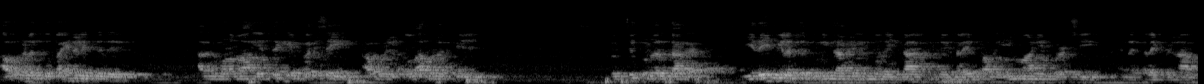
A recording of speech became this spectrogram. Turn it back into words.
அவர்களுக்கு பயனளித்தது அதன் மூலமாக எத்தகைய பரிசை அவர்கள் அல்லாஹ்விடத்தில் பெற்றுக்கொள்வதற்காக எதை இழக்க துணிந்தார்கள் என்பதைத்தான் இந்த தலைப்பாக ஈமானிய புரட்சி என்ற தலைப்பில் நாம்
